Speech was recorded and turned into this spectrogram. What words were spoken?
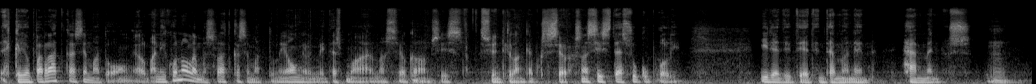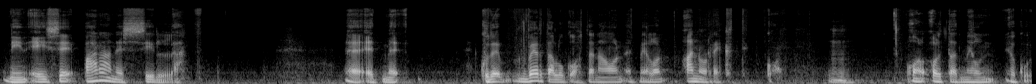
ehkä jopa ratkaisematon ongelma, niin kuin on olemassa ratkaisemattomia ongelmia tässä maailmassa, joka on siis syntilankemuksen seurauksena, siis tämä sukupuoli-identiteetin tämmöinen hämmennys, mm. niin ei se parane sillä, että me, kuten vertailukohtana on, että meillä on anorektikko. Mm. Olettaa, että meillä on joku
